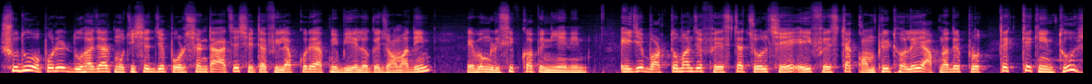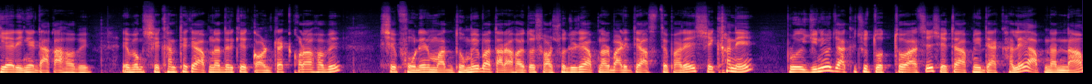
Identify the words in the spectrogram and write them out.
শুধু ওপরের দু হাজার পঁচিশের যে পোর্শনটা আছে, সেটা ফিল আপ করে আপনি বিএলওকে জমা দিন। এবং রিসিভ কপি নিয়ে নিন। এই যে বর্তমান যে ফেজটা চলছে, এই ফেজটা কমপ্লিট হলেই আপনাদের প্রত্যেককে কিন্তু হিয়ারিংয়ে ডাকা হবে এবং সেখান থেকে আপনাদেরকে কন্ট্যাক্ট করা হবে। সে ফোনের মাধ্যমে বা তারা হয়তো সশরীরে আপনার বাড়িতে আসতে পারে। সেখানে প্রয়োজনীয় যা কিছু তথ্য আছে সেটা আপনি দেখালে আপনার নাম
